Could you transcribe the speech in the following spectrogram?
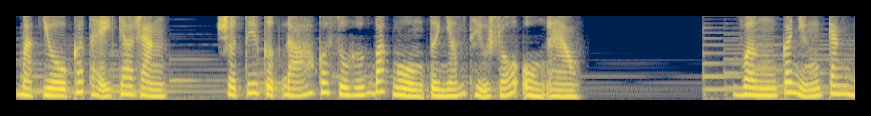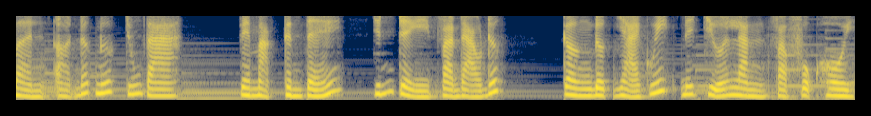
Mặc dù có thể cho rằng sự tiêu cực đó có xu hướng bắt nguồn từ nhóm thiểu số ồn ào vâng có những căn bệnh ở đất nước chúng ta về mặt kinh tế, chính trị và đạo đức cần được giải quyết để chữa lành và phục hồi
